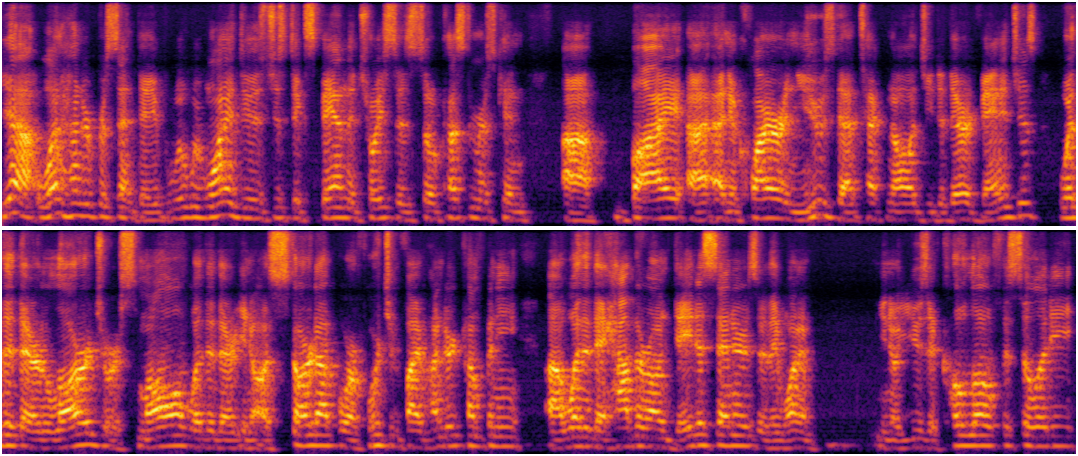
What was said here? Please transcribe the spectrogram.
Yeah, 100% Dave. What we want to do is just expand the choices so customers can uh, buy uh, and acquire and use that technology to their advantages whether they're large or small, whether they're you know a startup or a Fortune 500 company, uh, whether they have their own data centers or they want to you know use a colo facility,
